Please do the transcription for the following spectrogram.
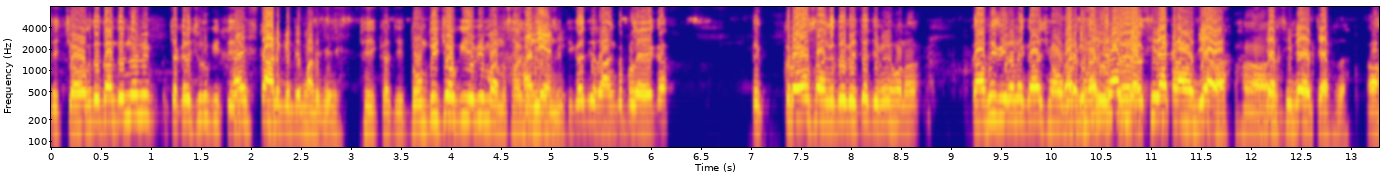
ਤੇ ਚੌਕ ਦੇ ਦੰਦ ਇਹਨੇ ਵੀ ਚੱਕਰੇ ਸ਼ੁਰੂ ਕੀਤੇ ਆ। ਸਟਾਰਟ ਕਿਤੇ ਮੜ ਜੇ ਠੀਕ ਆ ਜੀ ਦੋਂਦੀ ਚੌਕੀ ਇਹ ਵੀ ਮੰਨ ਸਕਦੇ ਹਾਂਜੀ। ਠੀਕ ਆ ਜੀ ਰੰਗ ਬਲੈਕ ਆ ਤੇ ਕ੍ਰੋਸ ਅੰਗ ਦੇ ਵਿੱਚ ਜਿਵੇਂ ਹੁਣ ਕਾਫੀ ਵੀਰਾਂ ਨੇ ਗਾਂ ਸ਼ੌਂਕ ਰੱਖਣਾ ਵੀ ਜਰਸੀ ਦਾ ਕਰਾਓ ਜਿਆ ਵਾ ਹਾਂ। ਜਰਸੀ ਦਾ ਐਚਐਫ ਦਾ ਆ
